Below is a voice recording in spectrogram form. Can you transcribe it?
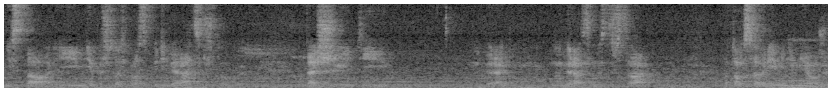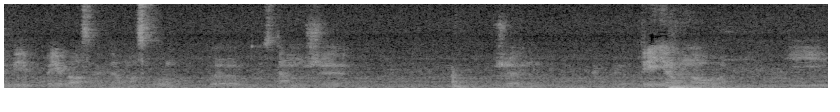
не стало. И мне пришлось просто перебираться, чтобы дальше идти набирать, набираться мастерства. Потом со временем я уже перебрался когда в Москву, то есть там уже, уже ну, как бы, тренера нового и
